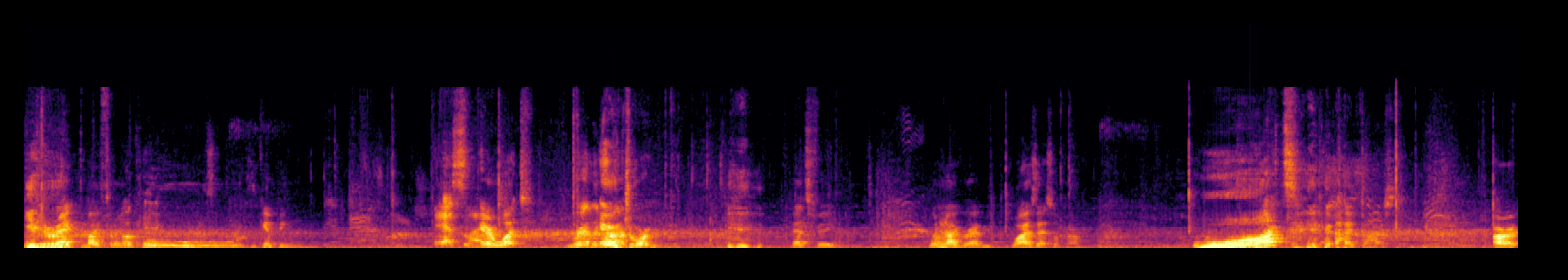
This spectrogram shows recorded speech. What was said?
Get wrecked, my friend. Okay. Ooh, gimping. Yes, Air what? Really, Air bro? Jordan. That's fake. When did I grab you? Why is that so powerful? What? I dodged. All right,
